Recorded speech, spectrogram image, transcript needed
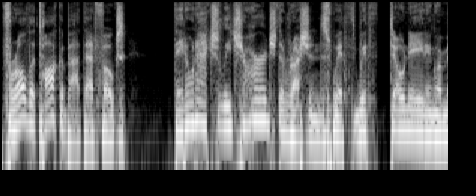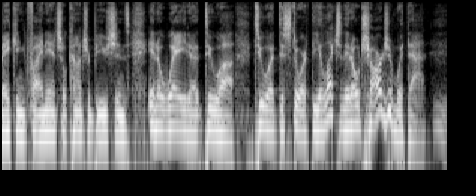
for all the talk about that, folks, they don't actually charge the Russians with with donating or making financial contributions in a way to to uh, to uh, distort the election. They don't charge them with that. Mm.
